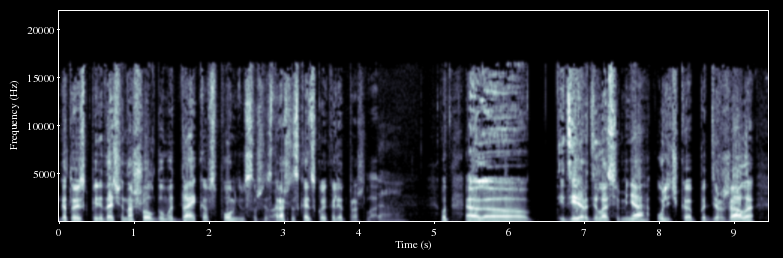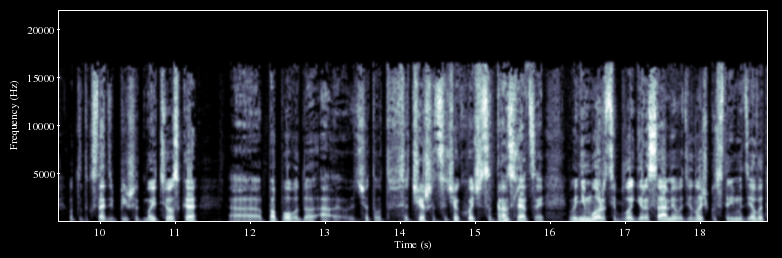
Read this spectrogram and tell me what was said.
готовясь к передаче, нашел, думаю, дай-ка вспомним. Слушай, страшно сказать, сколько лет прошло. Да. Вот э, э, идея родилась у меня, Олечка поддержала. Вот это, кстати, пишет мой тезка э, по поводу, а, что-то вот все чешется, человек хочется трансляции. Вы не можете, блогеры сами в одиночку стримы делают.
